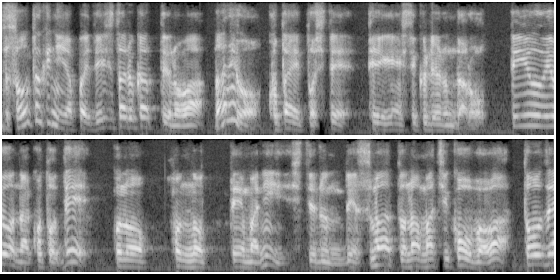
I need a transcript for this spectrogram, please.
その時にやっぱりデジタル化っていうのは何を答えとして提言してくれるんだろうっていうようなことでこの本のテーマにしてるんでスマートな町工場は当然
